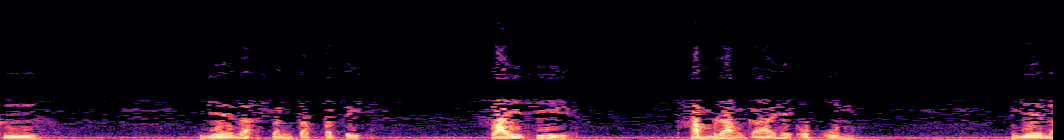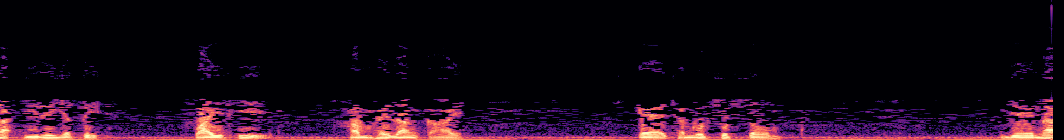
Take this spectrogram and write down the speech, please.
คือ เยนะสันตปปติ ไฟที่ ทำร่างกายให้อบอุ่น เยนะอิริยติ ไฟที่ทำให้ร่างกาย แก่ชำรุดสุดโทมเยนะ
